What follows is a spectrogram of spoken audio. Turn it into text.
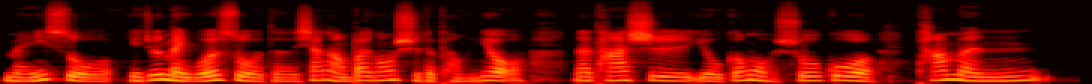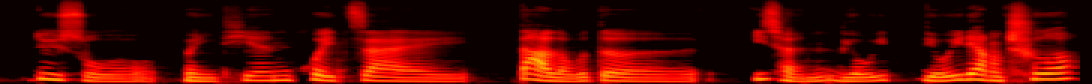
美所，也就是美国所的香港办公室的朋友，那他是有跟我说过他们。律所每天会在大楼的一层留一留一辆车，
